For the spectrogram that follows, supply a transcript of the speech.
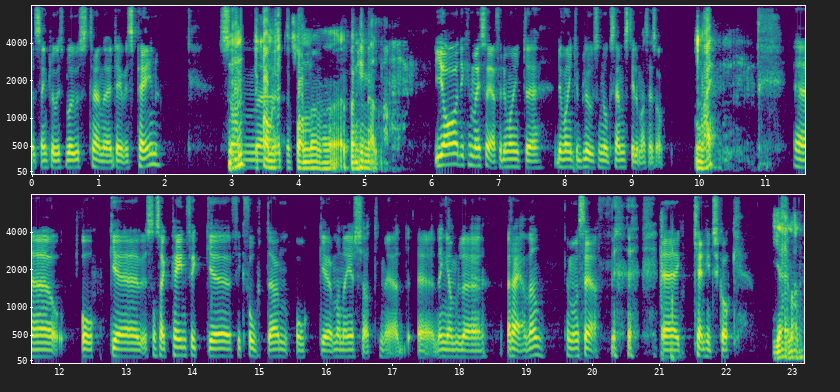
St. Louis Blues tränare Davis Payne. Som, mm, det kom lite från öppen himmel. Ja, det kan man ju säga för det var ju inte, det var inte Blues som låg sämst till om man säger så. Nej. Och eh, som sagt, Payne fick, eh, fick foten och eh, man har ersatt med den gamle räven, kan man väl säga. Ken Hitchcock. Jajamän.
